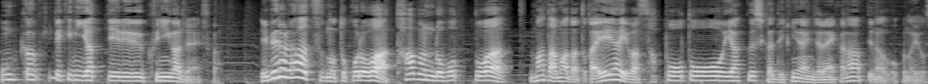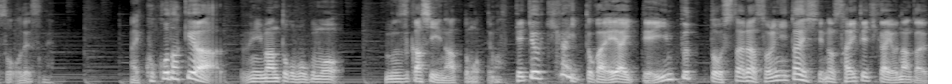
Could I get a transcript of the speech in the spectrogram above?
本格的にやっている国があるじゃないですか。リベラルアーツのところは多分ロボットはまだまだとか AI はサポート役しかできないんじゃないかなっていうのが僕の予想ですね。はい、ここだけは今んとこ僕も難しいなと思ってます。結局機械とか AI ってインプットしたらそれに対しての最適解をなんか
